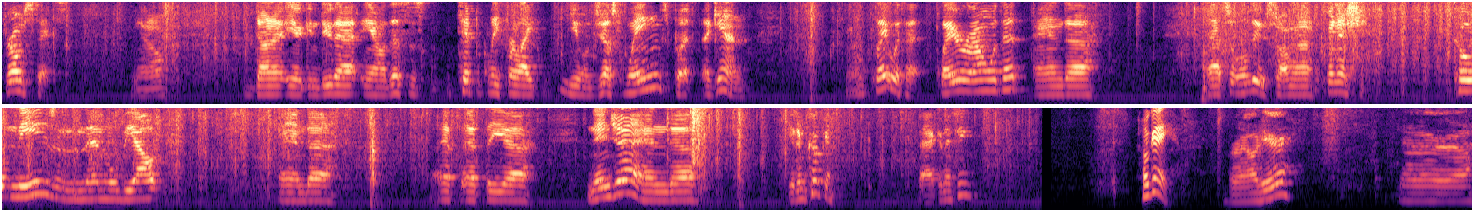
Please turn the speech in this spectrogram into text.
drumsticks. You know, done it. You can do that. You know, this is typically for like you know just wings, but again, you know, play with it, play around with it, and uh, that's what we'll do. So I'm gonna finish coating these, and then we'll be out and uh, at, at the uh, Ninja and uh, get him cooking. Back in a few. Okay, we're out here. Got our uh,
